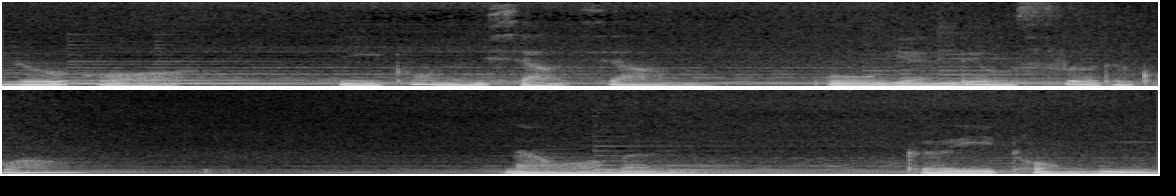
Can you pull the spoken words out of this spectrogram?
如果你不能想象五颜六色的光，那我们可以统一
